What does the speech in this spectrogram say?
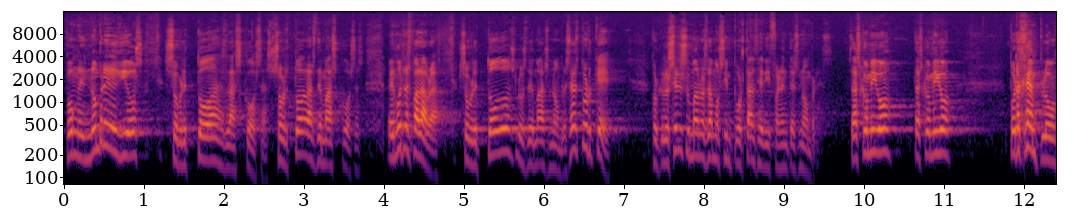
pon el nombre de Dios sobre todas las cosas, sobre todas las demás cosas. En otras palabras, sobre todos los demás nombres. ¿Sabes por qué? Porque los seres humanos damos importancia a diferentes nombres. ¿Estás conmigo? ¿Estás conmigo? Por ejemplo,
